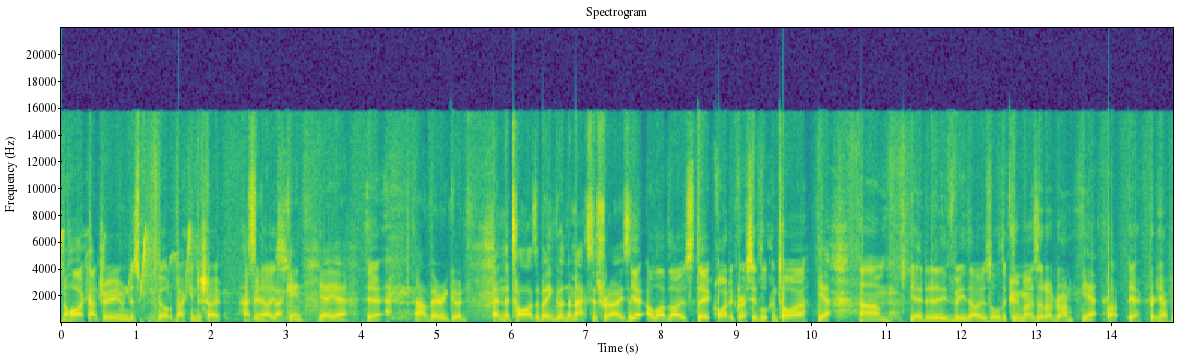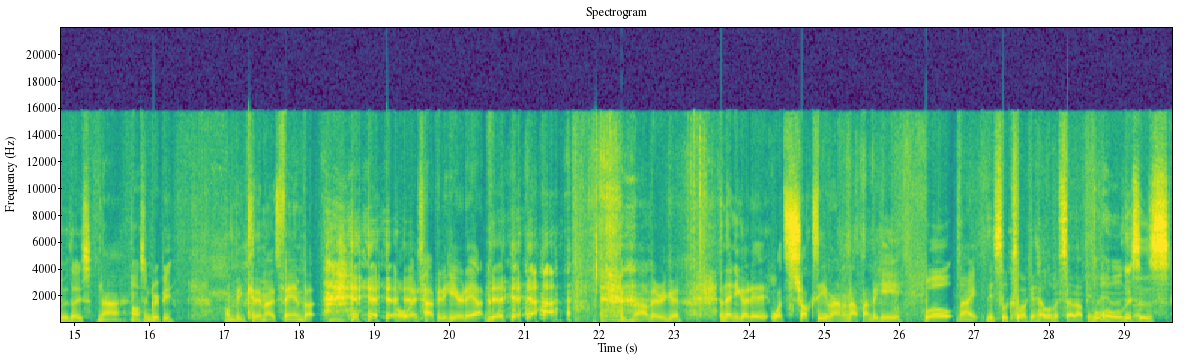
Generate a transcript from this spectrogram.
the high country and just built it back into shape. Happy Send it days. back in. Yeah, yeah. Yeah. Ah, very good. And the tyres have been good. The Maxxis razors. Yeah, I love those. They're quite aggressive looking tyre. Yeah. Um, yeah, it'd either be those or the Kumhos that I'd run. Yeah. But yeah, pretty happy with these. Nah, Nice and grippy. I'm a big Kumhos fan, but always happy to hear it out. Yeah. nah, very good. And then you got to, what's shocks are you running up under here? well, Mate, this looks like a hell of a setup in there. well, this is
